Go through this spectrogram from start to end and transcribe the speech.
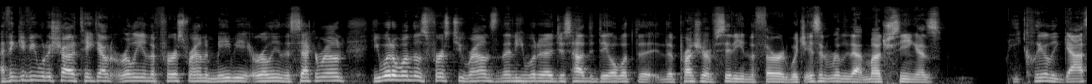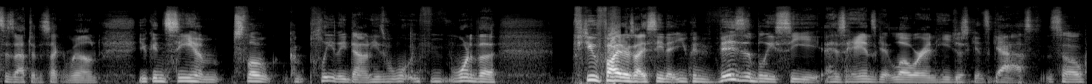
I think if he would have shot a takedown early in the first round and maybe early in the second round, he would have won those first two rounds, and then he would have just had to deal with the, the pressure of Sidey in the third, which isn't really that much, seeing as he clearly gasses after the second round. You can see him slow completely down. He's one of the few fighters I see that you can visibly see his hands get lower and he just gets gassed. So,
